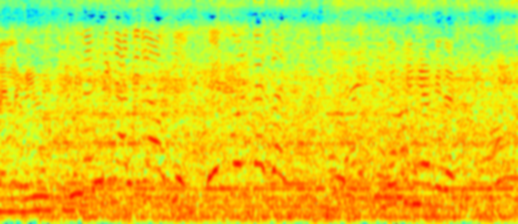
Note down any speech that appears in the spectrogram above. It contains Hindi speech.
line लगी हुई थी। देखेंगे आगे जाके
